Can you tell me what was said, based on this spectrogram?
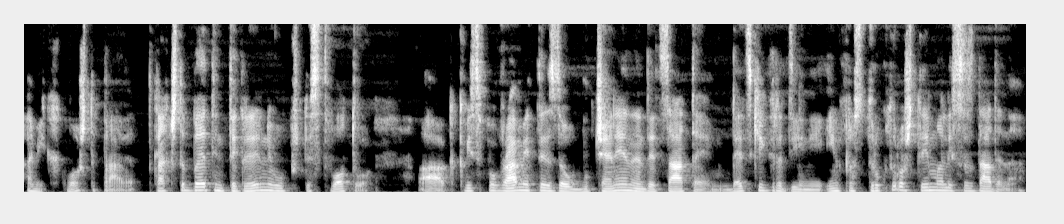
ами какво ще правят? Как ще бъдат интегрирани в обществото? А, какви са програмите за обучение на децата? Детски градини? Инфраструктура ще има ли създадена?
